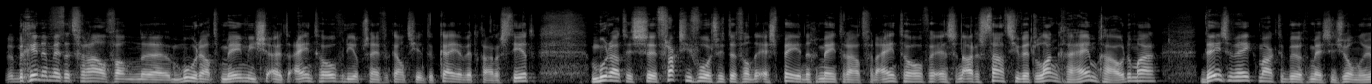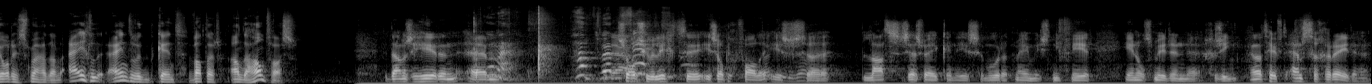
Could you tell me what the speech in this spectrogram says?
We beginnen met het verhaal van uh, Murat Memis uit Eindhoven, die op zijn vakantie in Turkije werd gearresteerd. Murat is uh, fractievoorzitter van de SP in de gemeenteraad van Eindhoven en zijn arrestatie werd lang geheim gehouden. Maar deze week maakte burgemeester John Jorisma dan eigenlijk eindelijk bekend wat er aan de hand was. Dames en heren, um, zoals u wellicht uh, is opgevallen is de laatste zes weken is Murat Memis niet meer in ons midden gezien. En dat heeft ernstige redenen.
